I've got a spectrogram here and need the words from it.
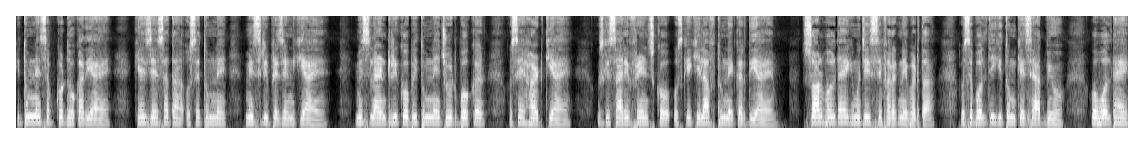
कि तुमने सबको धोखा दिया है। केस जैसा था, उसे तुमने मिस रिप्रेजेंट किया है। मिस लैंड्री को भी तुमने झूठ बोकर उसे हर्ट किया है। उसके सारे फ्रेंड्स को उसके खिलाफ तुमने कर दिया है। सॉल बोलता है कि मुझे इससे फ़र्क नहीं पड़ता। उसे बोलती है कि तुम कैसे आदमी हो। वो बोलता है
